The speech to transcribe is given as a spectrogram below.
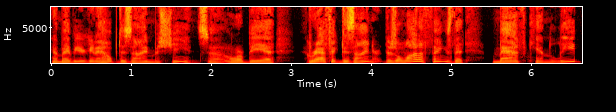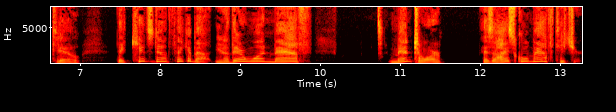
you know maybe you're going to help design machines uh, or be a graphic designer. There's a lot of things that math can lead to that kids don't think about. You know their one math mentor is a high school math teacher.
